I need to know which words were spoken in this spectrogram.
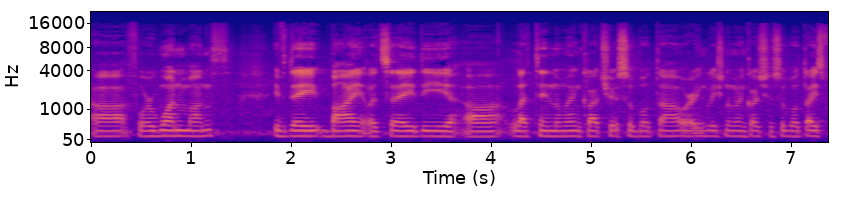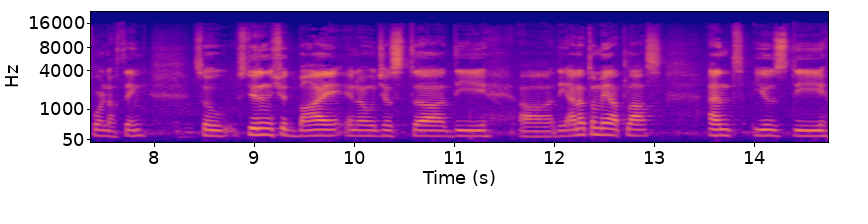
uh, for one month, if they buy, let's say, the uh, Latin nomenclature Sobotta or English nomenclature Sobotta, is for nothing. So students should buy, you know, just the the anatomy atlas and use the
